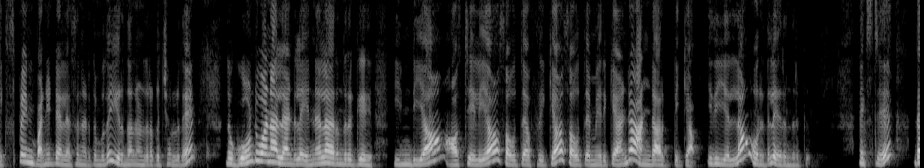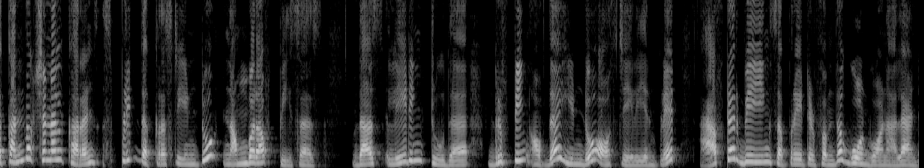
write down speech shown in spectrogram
எக்ஸ்பிளைன் பண்ணிட்டேன் லெசன் எடுத்தும்போது இருந்தாலும் நடந்திருக்க சொல்லுதேன். இந்த கோண்டுவானா லேண்டில் என்னெல்லாம் இருந்திருக்கு? India Australia south Africa south America and Antarctica இது எல்லாம் ஒரு இதில் இருந்திருக்கு. Next the convectional current split the crust into number of pieces thus leading to the drifting of the Indo-Australian plate after being separated from the Gondwana land.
